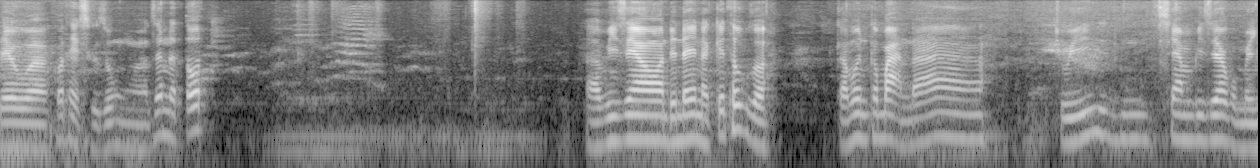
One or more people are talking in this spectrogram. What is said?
đều à, có thể sử dụng rất là tốt. À, video đến đây là kết thúc rồi. Cảm ơn các bạn đã chú ý xem video của mình.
